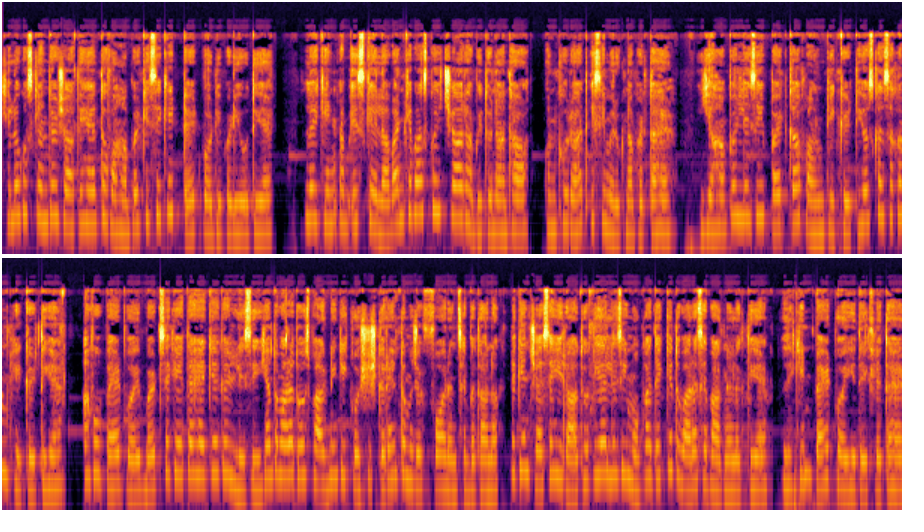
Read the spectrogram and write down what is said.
ये लोग उसके अंदर जाते हैं तो वहाँ पर किसी की डेड बॉडी पड़ी होती है। लेकिन अब इसके अलावा इनके पास कोई चारा भी तो ना था। उनको रात इसी में रुकना पड़ता है। यहाँ पर लेजी बर्ड का फाउंड ठीक करती है, उसका जख्म ठीक करती है। अब वो बैड बॉय बर्ड से कहता है कि अगर लिजी या तुम्हारा दोस्त भागने की कोशिश करें तो मुझे फ़ौरन से बताना। लेकिन जैसे ही रात होती है लिजी मौका देख के दोबारा से भागने लगती है। लेकिन बैड बॉय ये देख लेता है।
